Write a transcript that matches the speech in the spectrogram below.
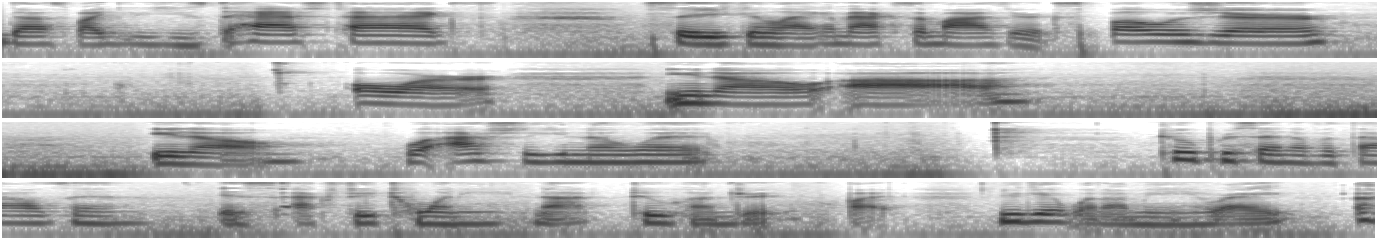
That's why you use the hashtags so you can like maximize your exposure or you know uh you know well actually you know what 2% of a thousand is actually 20 not 200 but you get what i mean right?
